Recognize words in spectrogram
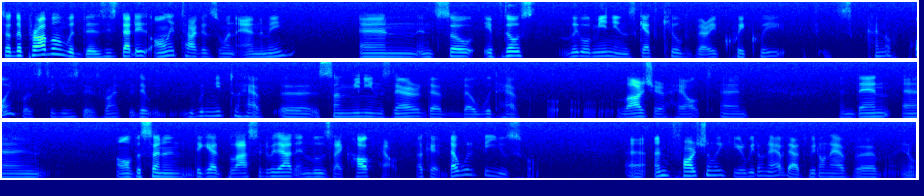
So the problem with this is that it only targets one enemy and and so if those little minions get killed very quickly it's kind of pointless to use this right? You would need to have uh, some minions there that, that would have larger health and and then and all of a sudden they get blasted with that and lose like half health. Okay that would be useful. Uh, unfortunately here we don't have that. We don't have uh, you know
